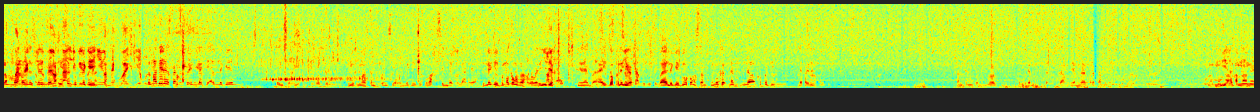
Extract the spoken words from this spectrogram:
la mu waxoon ne sëriñ bi dama koy sant bu liggéey dama koy sant sëriñ Mbacke am liggéeyam sëñ Cheikh yi su ko gën su ma suma sant sëñ Cheikh yi liggéey bi ko wax sëñ Mbacke laa koy wax su liggéey bu ma ko mos a wax booba dañuy def ñu ne ay gopp la ñu yor waaye liggéey bu ma ko mos a sant ni ma ko na na ma ko bëggee defal na ko sant na ko lool ak seen tam yem daal fa la tàmbalee waaw moom daal xam naa ne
